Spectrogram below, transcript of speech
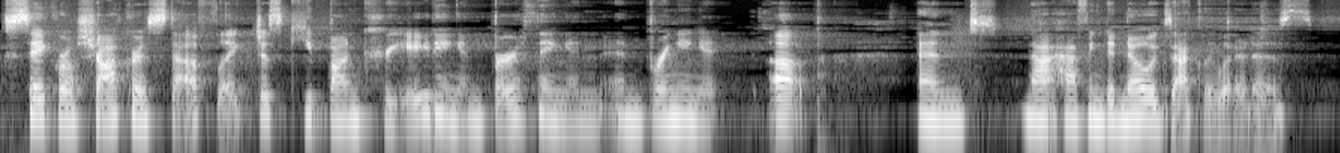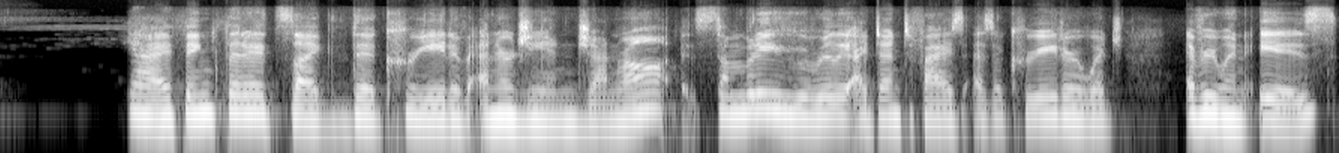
sacral chakra stuff like just keep on creating and birthing and and bringing it up and not having to know exactly what it is. Yeah i think that it's like the creative energy in general. Somebody who really identifies as a creator which everyone is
